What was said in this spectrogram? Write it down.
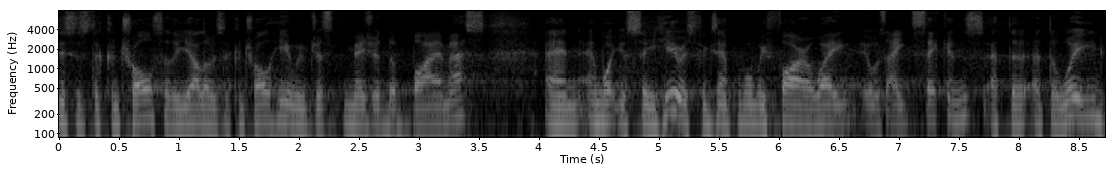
this is the control, so the yellow is the control. Here we've just measured the biomass. And, and what you'll see here is, for example, when we fire away, it was eight seconds at the, at the weed,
